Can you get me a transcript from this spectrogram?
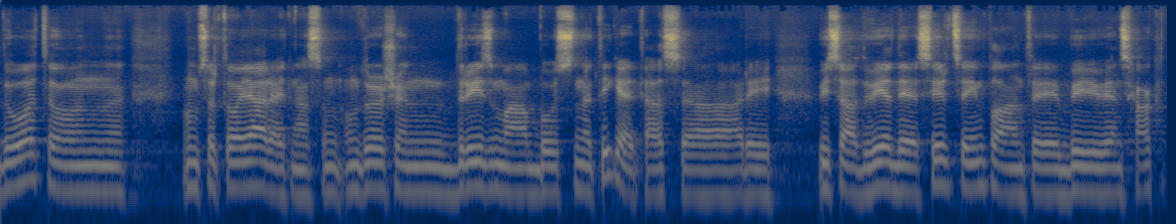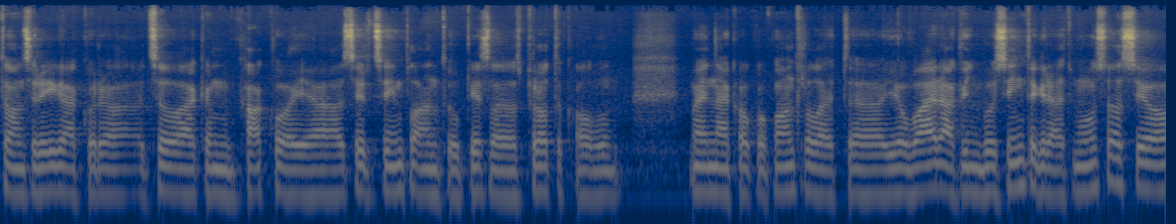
dota. Un, Mums ar to jārēķinās. Un, un droši vien drīzumā būs ne tikai uh, arī visādi viedie sirds implanti. Bija viens hackathons Rīgā, kur cilvēkam hakoja sirds implantu, pieslēdzās protokolu un mēģināja kaut ko kontrolēt. Jo vairāk viņi būs integrēti mūsos, jo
